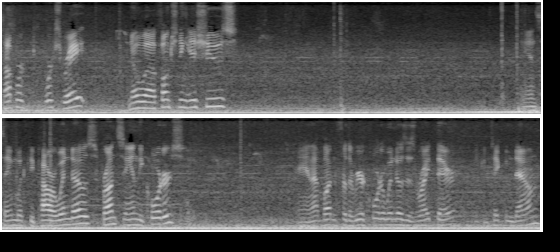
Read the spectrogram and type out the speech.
Top work works great. No uh, functioning issues. And same with the power windows, fronts and the quarters. And that button for the rear quarter windows is right there. You can take them down.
